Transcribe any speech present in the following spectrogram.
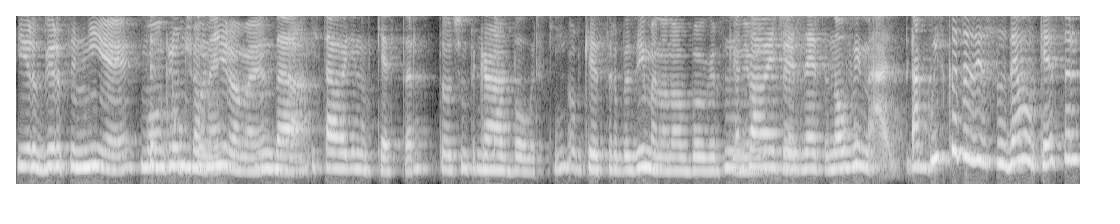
И разбира се, ние се може да компонираме. Да. И става един оркестър. Точно Така. Нов български. Оркестър без име на нов български Ма това вече е взето. Ново име. А, ако искате да създадем оркестър,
